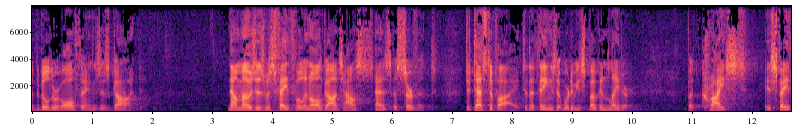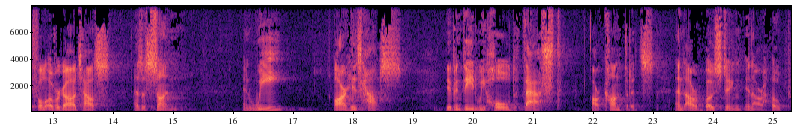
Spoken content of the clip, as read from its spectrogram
but the builder of all things is God. Now Moses was faithful in all God's house as a servant to testify to the things that were to be spoken later. But Christ is faithful over God's house as a son. And we are his house, if indeed we hold fast our confidence and our boasting in our hope.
